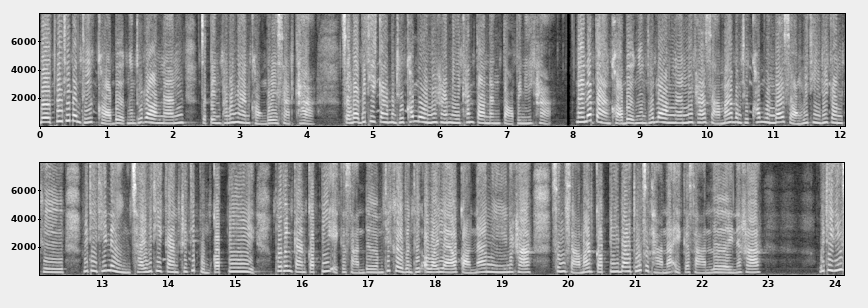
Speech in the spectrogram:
โดยผู้ที่บันทึกขอเบิกเงินทดลองนั้น จะเป็นพนักงานของบริษัทค่ะสำหรับวิธีการบันทึกข้อมูลนะคะ มีขั้นตอนดังต่อไปนี้ค่ะ ในหน้าต่างขอเบิกเงินทดลองนั้นนะคะ สามารถบันทึกข้อมูลได้ 2 วิธีด้วยกันคือ วิธีที่ 1 ใช้วิธีการคลิกที่ปุ่ม Copy เพื่อเป็นการ Copy เอกสารเดิมที่เคยบันทึกเอาไว้แล้วก่อนหน้านี้นะคะ ซึ่งสามารถ Copy ได้ทุกสถานะเอกสารเลยนะคะ วิธีที่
